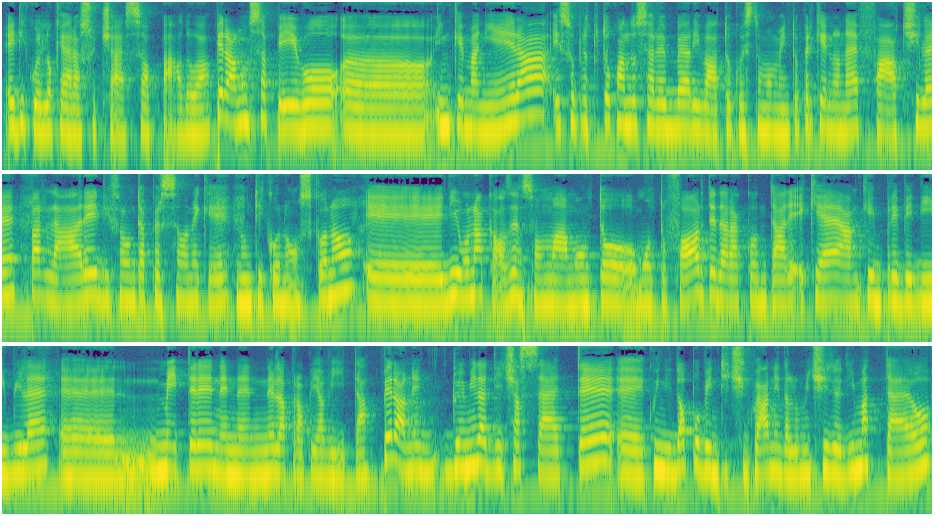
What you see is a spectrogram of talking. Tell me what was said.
e di quello che era successo a Padova. Però non sapevo eh, in che maniera e soprattutto quando sarebbe arrivato questo momento, perché non è facile parlare parlare di fronte a persone che non ti conoscono e di una cosa insomma molto, molto forte da raccontare e che è anche imprevedibile eh, mettere ne, nella propria vita. Però nel 2017, eh, quindi dopo 25 anni dall'omicidio di Matteo,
